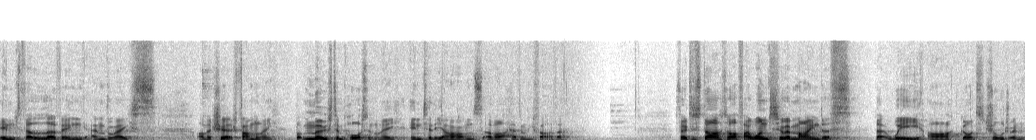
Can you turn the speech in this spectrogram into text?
into the loving embrace of a church family, but most importantly, into the arms of our Heavenly Father. So, to start off, I want to remind us that we are God's children.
